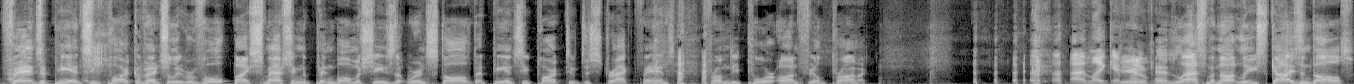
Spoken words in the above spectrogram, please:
Fans at PNC Park eventually revolt by smashing the pinball machines that were installed at PNC Park to distract fans from the poor on field product. I like it, Beautiful. Michael. And last but not least, guys and dolls.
